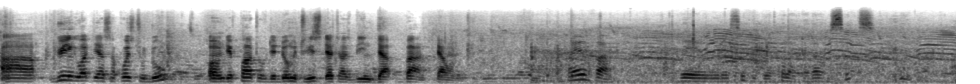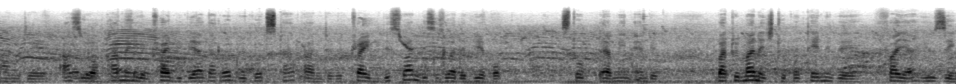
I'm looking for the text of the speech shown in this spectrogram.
uh, doing what they are supposed to do on the part of the dormitories that has been da- burnt down. However, they received the call at around 6 and uh, as we were coming we tried the other road, we got stuck and we tried this one, this is where the vehicle stopped, I mean ended. But we managed to contain the fire using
